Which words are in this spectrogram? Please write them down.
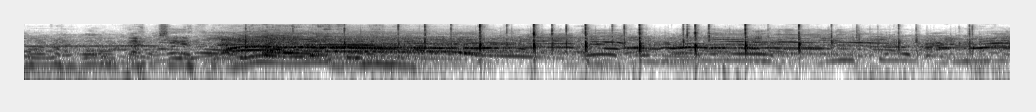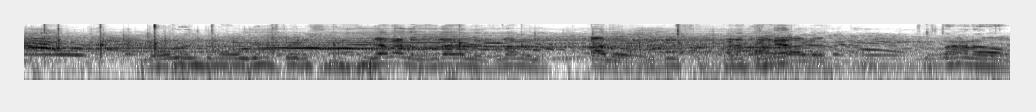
Bueno, como cachillo. Grábalo, grábalo, grábalo. Para tener-. Está grabado.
